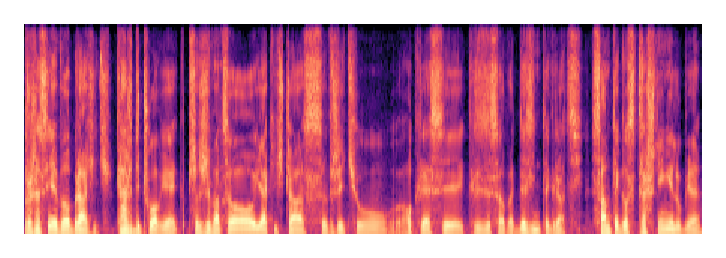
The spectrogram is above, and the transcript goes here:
Proszę sobie wyobrazić, każdy człowiek przeżywa co jakiś czas w życiu okresy kryzysowe, dezintegracji. Sam tego strasznie nie lubię,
